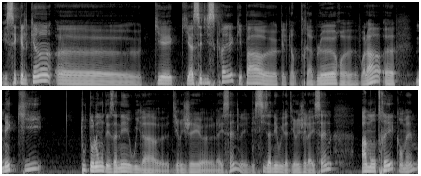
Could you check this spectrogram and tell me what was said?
Et c'est quelqu'un qui, est, qui est assez discret, qui n'est pas quelqu'un de très hableur, voilà, mais qui tout au long des années où il a euh, dirigé euh, l'ASN, les, les, six années où il a dirigé l'ASN, a montré quand même,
